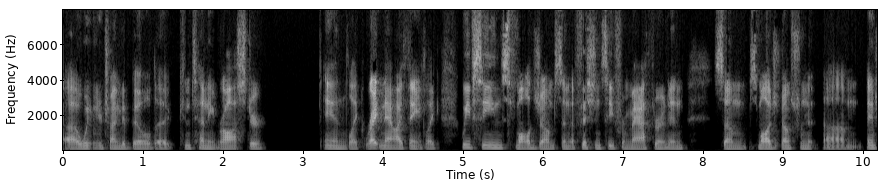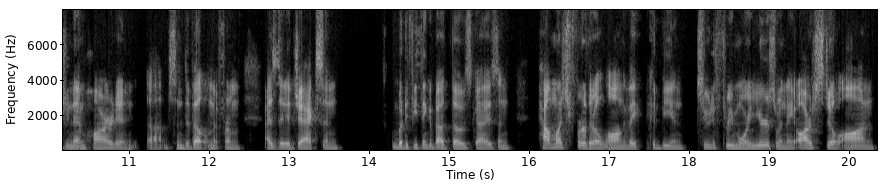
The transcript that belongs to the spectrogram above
uh, when you're trying to build a contending roster. And like right now, I think like we've seen small jumps in efficiency from Mathurin and some small jumps from um, Andrew Nembhard and um, some development from Isaiah Jackson. But if you think about those guys and how much further along they could be in two to three more years when they are still on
